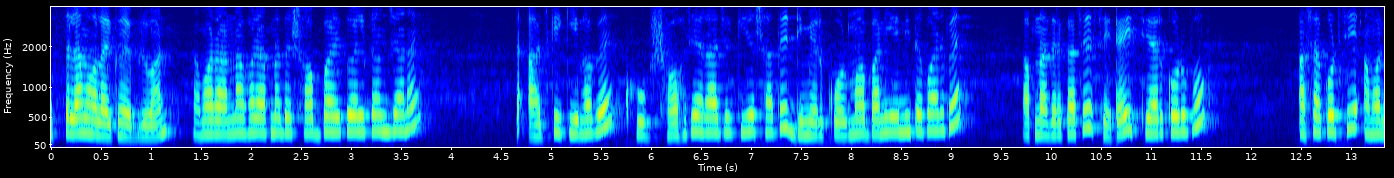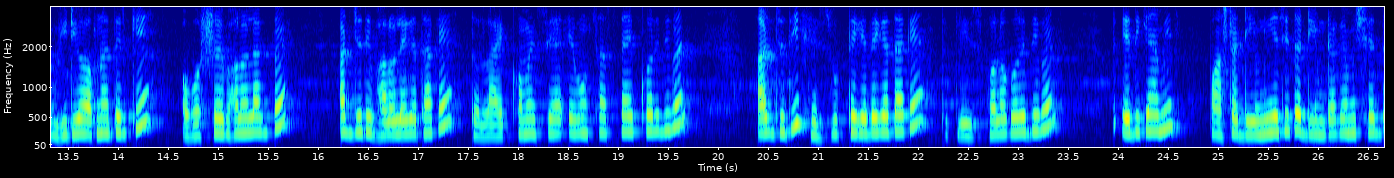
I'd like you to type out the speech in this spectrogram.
আসসালামু আলাইকুম এভরিওয়ান। আমার রান্নাঘরে আপনাদের সবাইকে ওয়েলকাম জানাই। তা আজকে কীভাবে? খুব সহজে রাজকীয় সাথে ডিমের কোরমা বানিয়ে নিতে পারবেন। আপনাদের কাছে সেটাই শেয়ার করব। আশা করছি আমার ভিডিও আপনাদেরকে অবশ্যই ভালো লাগবে। আর যদি ভালো লেগে থাকে, তো লাইক, কমেন্ট, শেয়ার এবং সাবস্ক্রাইব করে দিবেন। আর যদি ফেসবুক থেকে দেখে থাকে, তো প্লিজ ফলো করে দিবেন। তো এদিকে আমি পাঁচটা ডিম নিয়েছি, তো ডিমটাকে আমি সেদ্ধ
